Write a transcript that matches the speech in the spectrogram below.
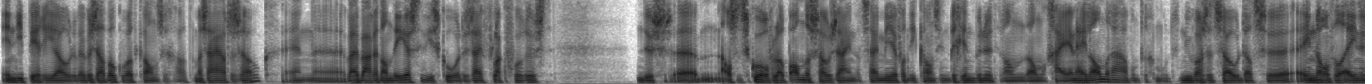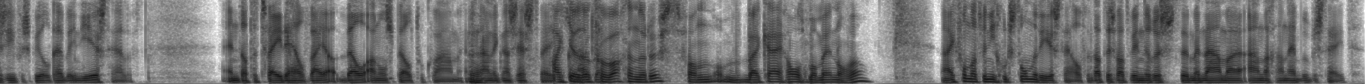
in die periode. We hebben zelf ook wat kansen gehad, maar zij hadden ze ook. En uh, wij waren dan de eerste die scoorden, zij vlak voor rust. Dus als het scoreverloop anders zou zijn... dat zij meer van die kansen in het begin benutten... Dan, dan ga je een hele andere avond tegemoet. Nu was het zo dat ze enorm veel energie verspeeld hebben in die eerste helft. En dat de tweede helft wij wel aan ons spel toekwamen. En uiteindelijk naar 6-2. Had je dat ook verwacht in de rust? Van, wij krijgen ons moment nog wel? Nou, ik vond dat we niet goed stonden de eerste helft. En dat is wat we in de rust met name aandacht aan hebben besteed.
